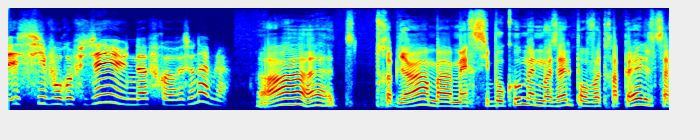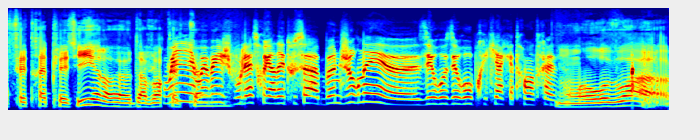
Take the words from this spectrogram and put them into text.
et si vous refusez une offre raisonnable. ah très bien, bah, merci beaucoup mademoiselle pour votre appel, ça fait très plaisir euh, d'avoir Oui, quelqu'un. oui, oui, je vous laisse regarder tout ça. Bonne journée, euh, 00 précaire 93. Au revoir.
